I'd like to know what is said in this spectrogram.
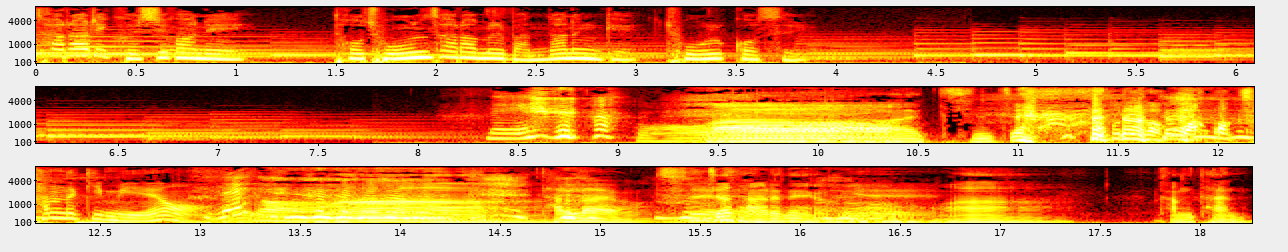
차라리 그 시간에 더 좋은 사람을 만나는 게 좋을 것을. 네. 어, 와, 진짜. 소리가 꽉꽉 찬 느낌이에요. 네? 야, 와, 달라요. 진짜 네. 다르네요. 예. 와, 감탄.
